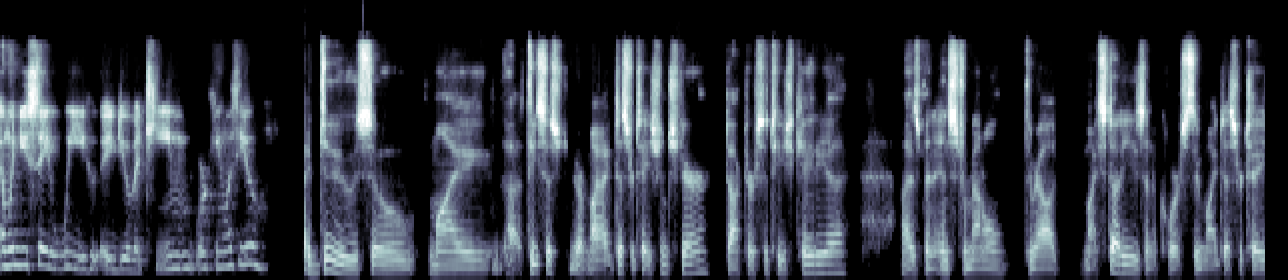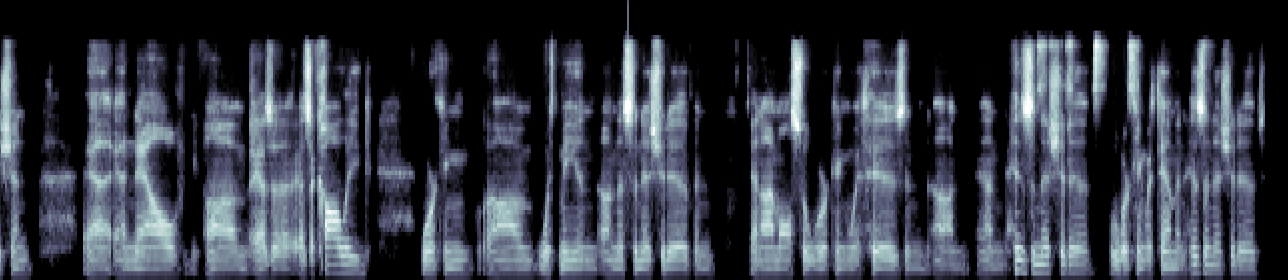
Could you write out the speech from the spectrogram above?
And when you say we, do you have a team working with you? I do. So my uh, thesis or my dissertation chair, Dr. Satish Kedia, has been instrumental throughout my studies and, of course, through my dissertation. Uh, and now, um, as a as a colleague, working um, with me in, on this initiative, and and I'm also working with his and on and his initiative, working with him and his initiatives.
